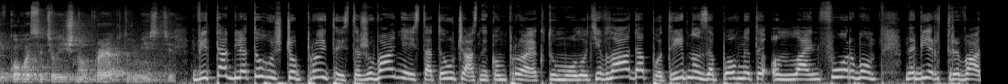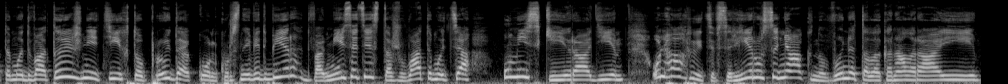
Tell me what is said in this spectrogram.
якогось соціологічного проєкту в місті. Відтак, для того, щоб пройти стажування і стати учасником проекту Молодь і влада, потрібно заповнити онлайн-форму. Набір триватиме два тижні. Ті, хто пройде конкурсний відбір, два місяці стажуватимуться у міській раді. Ольга Гриців, Сергій Русиняк. Новини телеканал Раї.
